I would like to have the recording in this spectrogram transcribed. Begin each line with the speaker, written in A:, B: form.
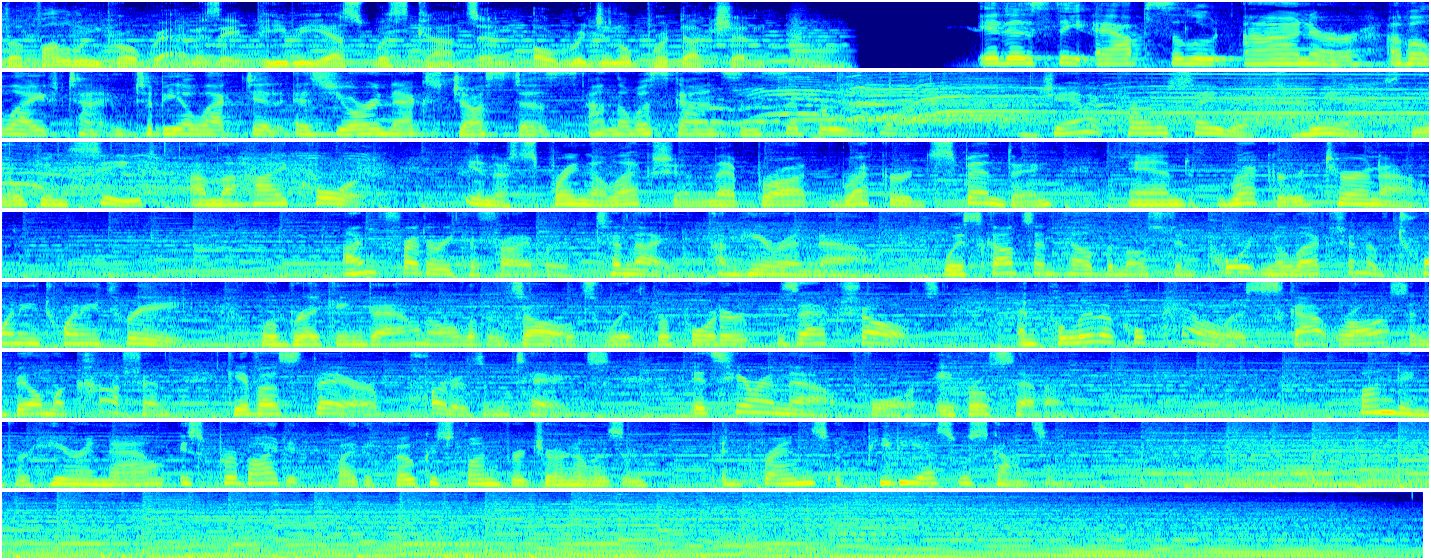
A: The following program is a PBS Wisconsin original production.
B: It is the absolute honor of a lifetime to be elected as your next justice on the Wisconsin Supreme Court.
C: Janet Protasiewicz wins the open seat on the High Court in a spring election that brought record spending and record turnout. I'm Frederica Freiberg. Tonight, I'm here and now. Wisconsin held the most important election of 2023. We're breaking down all the results with reporter Zac Schultz. And political panelists Scot Ross and Bill McCoshen give us their partisan takes. It's Here and Now for April 7th.
D: Funding for Here and Now is provided by the Focus Fund for Journalism and Friends of PBS Wisconsin.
